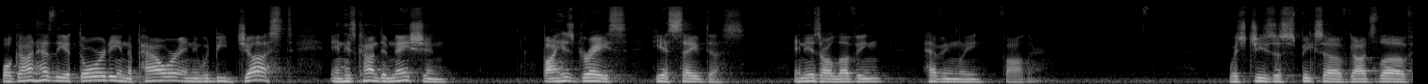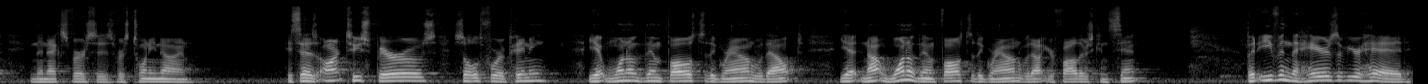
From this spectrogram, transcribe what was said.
while God has the authority and the power and it would be just in his condemnation, by his grace, he has saved us and is our loving heavenly Father. Which Jesus speaks of God's love in the next verses, verse 29. He says, Aren't two sparrows sold for a penny? Yet one of them falls to the ground without, yet not one of them falls to the ground without your Father's consent but even the hairs of your head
